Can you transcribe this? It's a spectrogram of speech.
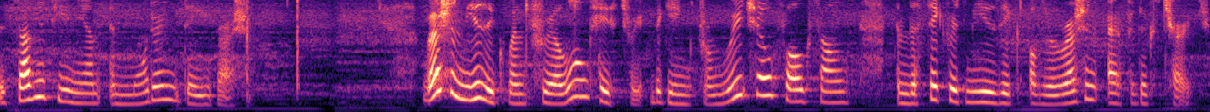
the Soviet Union, and modern day Russia. Russian music went through a long history, beginning from ritual folk songs and the sacred music of the Russian Orthodox Church.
